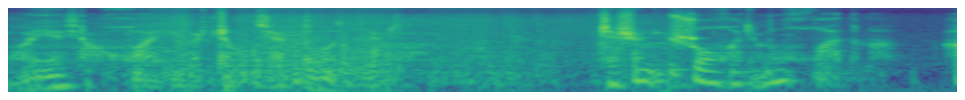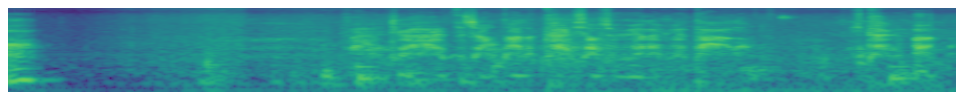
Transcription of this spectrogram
我也想换一个挣钱多的工作，这是你说换就能换的吗？啊？反正这孩子长大了，开销就越来越大了，你看着办吧。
